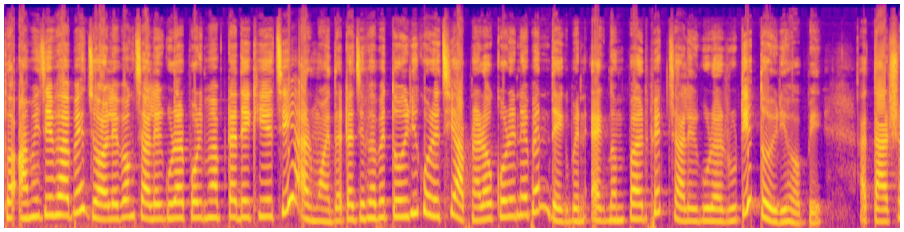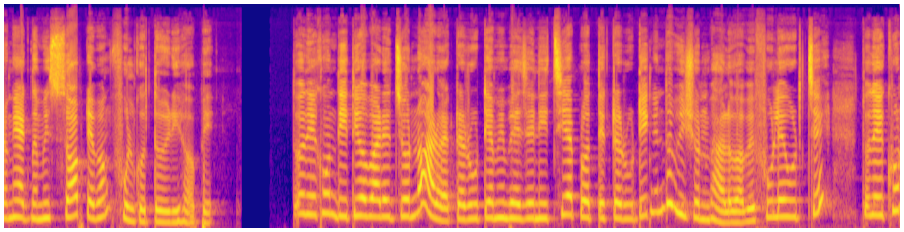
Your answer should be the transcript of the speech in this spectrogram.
তো আমি যেভাবে জল এবং চালের গুঁড়ার পরিমাপটা দেখিয়েছি আর ময়দাটা যেভাবে তৈরি করেছি আপনারাও করে নেবেন, দেখবেন একদম পারফেক্ট চালের গুঁড়ার রুটি তৈরি হবে। আর তার সঙ্গে একদমই সফট এবং ফুলকো তৈরি হবে। তো দেখুন, দ্বিতীয়বারের জন্য আরও একটা রুটি আমি ভেজে নিচ্ছি আর প্রত্যেকটা রুটি কিন্তু ভীষণ ভালোভাবে ফুলে উঠছে। তো দেখুন,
